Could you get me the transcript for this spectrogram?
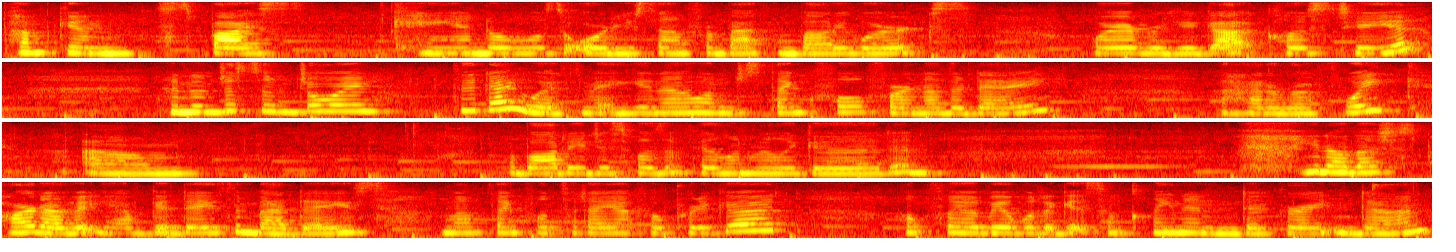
pumpkin spice candles. Order you some from Bath and Body Works, wherever you got close to you. And then just enjoy the day with me. You know, I'm just thankful for another day. I had a rough week. Um, my body just wasn't feeling really good and you know that's just part of it you have good days and bad days i'm thankful today i feel pretty good hopefully i'll be able to get some cleaning and decorating done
